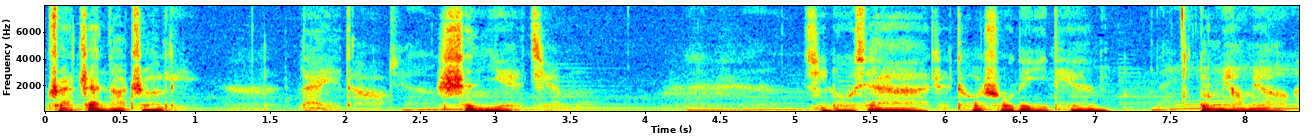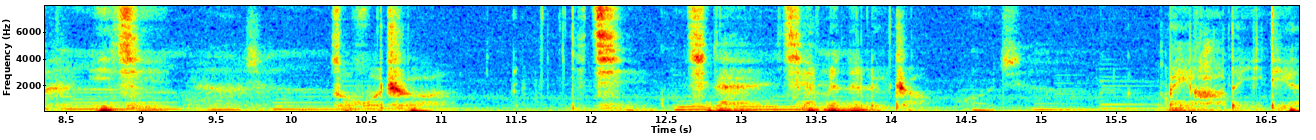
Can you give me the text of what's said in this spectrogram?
转站到这里，来一趟深夜节。记录下这特殊的一天，跟喵喵一起坐火车，一起期待前面的旅程，美好的一天，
